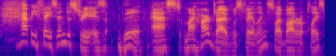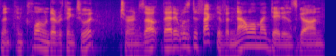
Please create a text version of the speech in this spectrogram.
Happy Face Industry is bleh, asked. My hard drive was failing, so I bought a replacement and cloned everything to it. Turns out that it was defective, and now all my data is gone.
